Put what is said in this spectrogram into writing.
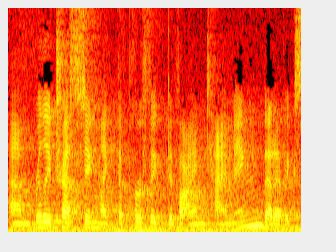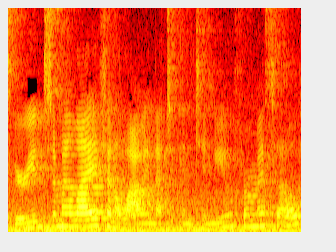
um, really trusting like the perfect divine timing that I've experienced in my life and allowing that to continue for myself.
